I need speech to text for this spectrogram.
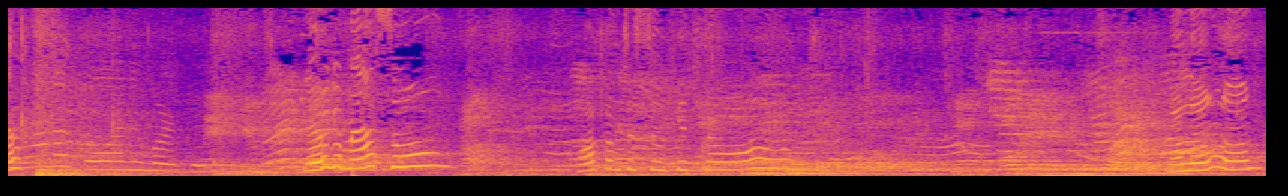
Welcome, Meron ka masong? Welcome to Sukito. Hello.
